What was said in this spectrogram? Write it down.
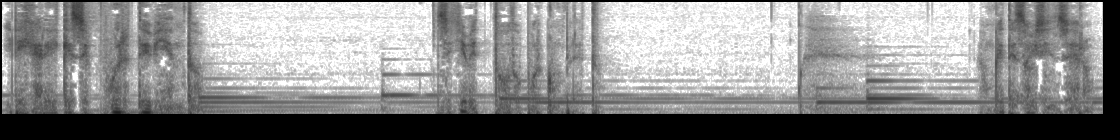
y dejaré que ese fuerte viento se lleve todo por completo. Aunque te soy sincero,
